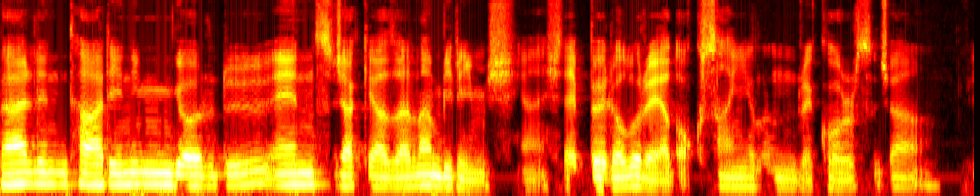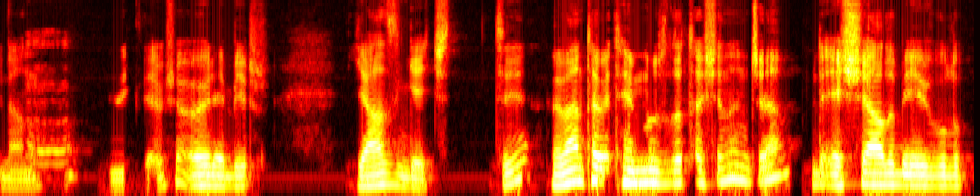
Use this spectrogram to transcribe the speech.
Berlin tarihinin gördüğü en sıcak yazlardan biriymiş. Yani işte hep böyle olur ya 90 yılın rekor sıcağı falan dedikleri bir şey. Öyle bir yaz geçti. Ve ben tabii Temmuz'da taşınınca bir de eşyalı bir ev bulup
